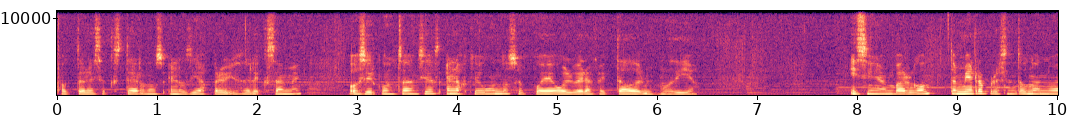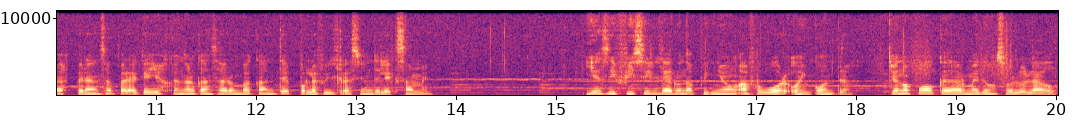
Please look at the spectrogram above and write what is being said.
factores externos en los días previos del examen o circunstancias en las que uno se puede volver afectado el mismo día. Y sin embargo, también representa una nueva esperanza para aquellos que no alcanzaron vacante por la filtración del examen. Y es difícil dar una opinión a favor o en contra. Yo no puedo quedarme de un solo lado.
